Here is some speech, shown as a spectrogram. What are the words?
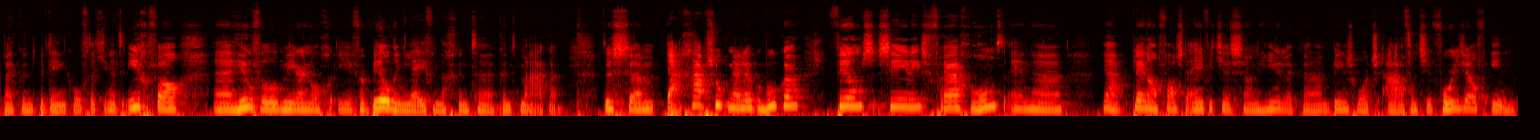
bij kunt bedenken. Of dat je het in ieder geval heel veel meer nog in je verbeelding levendig kunt, kunt maken. Dus um, ja, ga op zoek naar leuke boeken, films, series. Vraag rond. En ja, plan alvast eventjes zo'n heerlijk binge-watch avondje voor jezelf in.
